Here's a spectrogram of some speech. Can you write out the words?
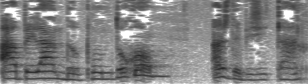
apelando.com, has de visitar.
